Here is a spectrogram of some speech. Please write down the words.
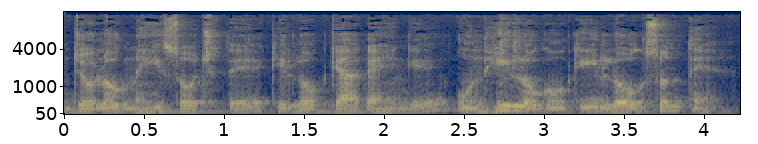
जो लोग नहीं सोचते कि लोग क्या कहेंगे, उन्हीं लोगों की लोग सुनते हैं।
